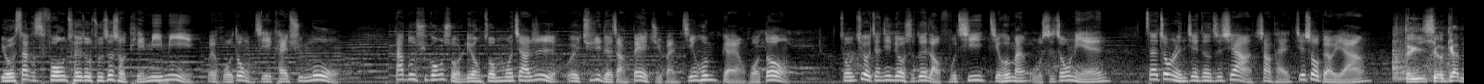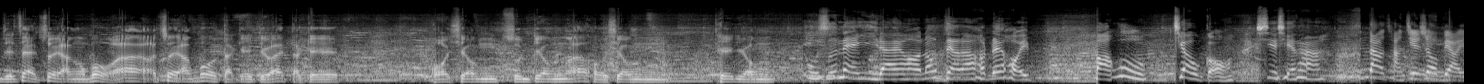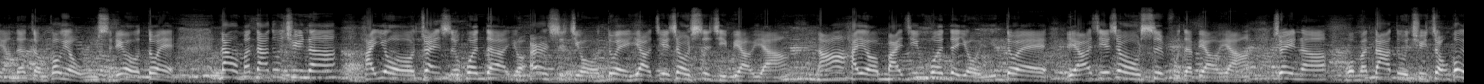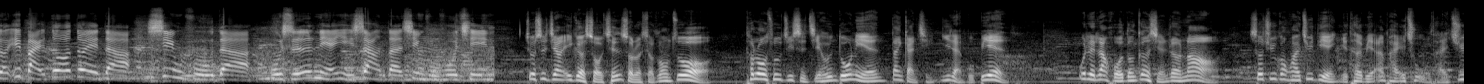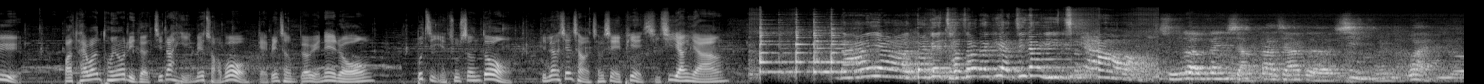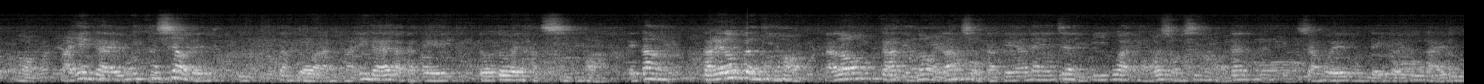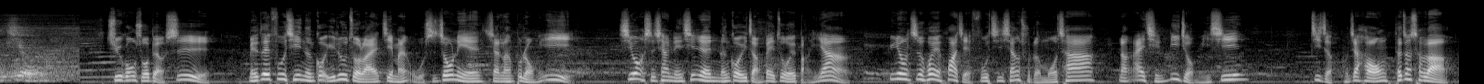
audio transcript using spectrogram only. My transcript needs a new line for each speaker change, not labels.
由萨克斯风吹奏出这首《甜蜜蜜》，为活动揭开序幕。大肚区公所利用周末假日，为区里的长辈举办结婚表扬活动。总计有将近六十对老夫妻结婚满五十周年，在众人见证之下上台接受表扬。
等于小减者在做红某啊，做红某大家就爱大家互相尊重啊，互相体谅。
五十年以来，哦，拢常常在互伊保护照顾，谢谢他。
到场接受表扬的总共有五十六对，那我们大肚区呢，还有钻石婚的有二十九对要接受市级表扬，然后还有白金婚的有一对也要接受市府的表扬，所以呢，我们大肚区总共有一百多对的幸福的五十年以上的幸福夫妻。
就是这样一个手牵手的小动作。透露出，即使结婚多年，但感情依然不变。为了让活动更显热闹，社区关怀据点也特别安排一出舞台剧，把台湾童谣里的《鸡大喜没闯步》改编成表演内容。不仅演出生动，也让现场呈现一片喜气洋洋。
来呀，大家吵吵来去啊，吉拉喜唱。
除了分享大家的幸福以外，哦，嘛应该阮较少年当过来，嘛应该来大家多多学习吼，会当。大家拢回去吼，大拢家庭拢会当像大家安尼，遮尔美满吼，我相信吼，咱社会问题会愈来愈少。
区公所表示，每对夫妻能够一路走来届满五十周年，相当不容易。希望时下年轻人能够以长辈作为榜样，运用智慧化解夫妻相处的摩擦，让爱情历久弥新。记者洪家宏台中采访。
